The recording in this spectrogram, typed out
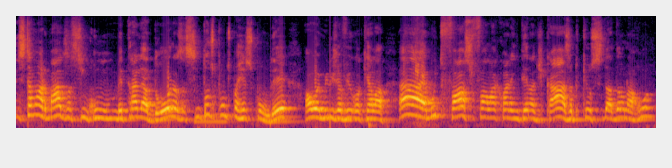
Estavam armados assim, com metralhadoras, assim, todos prontos para responder. Ah, o Emílio já veio com aquela. Ah, é muito fácil falar quarentena de casa, porque o cidadão na rua.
